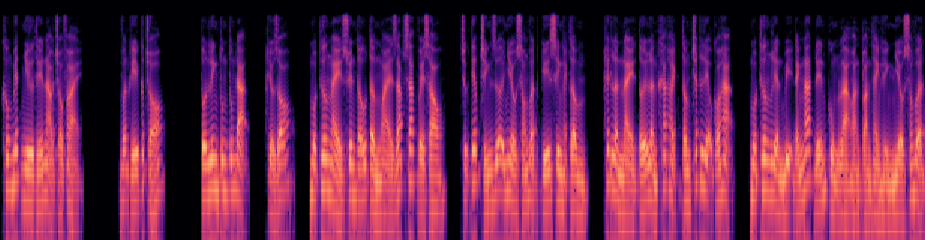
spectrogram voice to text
không biết như thế nào cho phải. Vận khí cất chó. Tôn linh tung tung đạn, hiểu rõ, một thương này xuyên thấu tầng ngoài giáp sát về sau trực tiếp chính giữa nhiều sóng vật ký sinh hạch tâm, hết lần này tới lần khác hạch tâm chất liệu có hạn, một thương liền bị đánh nát đến cùng là hoàn toàn thành hình nhiều sóng vật,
